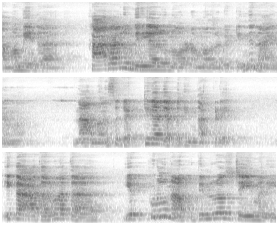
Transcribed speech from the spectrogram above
అమ్మ మీద కారాలు మిరియాలు నూరడం మొదలుపెట్టింది నాయనమ్మ. నా మనసు గట్టిగా దెబ్బతింది అక్కడే. ఇక ఆ తర్వాత ఎప్పుడూ నా పుట్టినరోజు చేయమని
